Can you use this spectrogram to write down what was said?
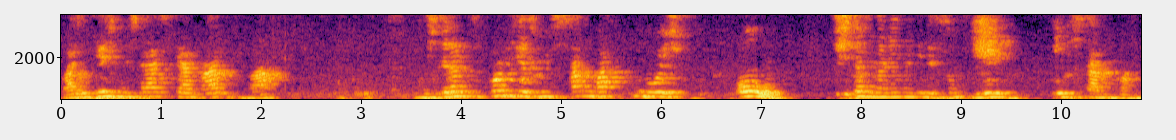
mas o texto nos traz que há vários barcos, mostrando que quando Jesus está no barco conosco, ou estamos na mesma direção que ele, ele estava no barco.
